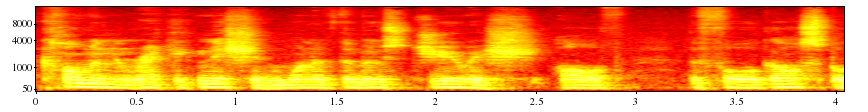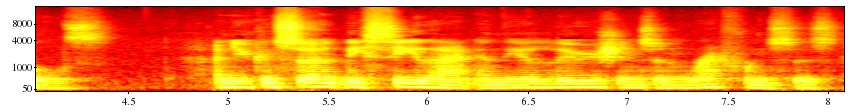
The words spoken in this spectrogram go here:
common recognition, one of the most Jewish of the four Gospels. And you can certainly see that in the allusions and references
